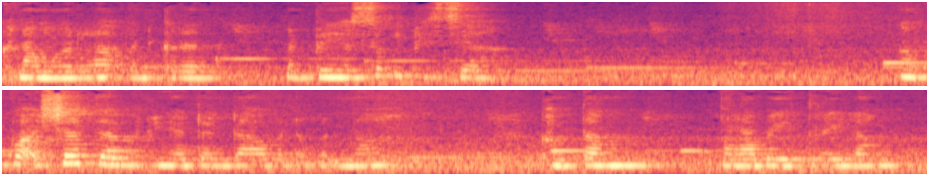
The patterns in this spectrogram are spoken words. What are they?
Kena mengelak ben keren. Ben punya sok ipi sia. Ngam kuat syata punya denda benar-benar. Kam tam para bayi terilang.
